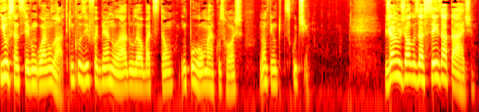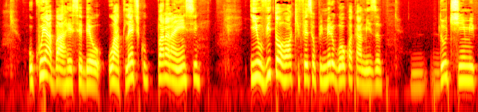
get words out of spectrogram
E o Santos teve um gol anulado, que inclusive foi bem anulado. O Léo Batistão empurrou o Marcos Rocha. Não tem o que discutir. Já nos jogos das seis da tarde, o Cuiabá recebeu o Atlético Paranaense e o Vitor Roque fez seu primeiro gol com a camisa do time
